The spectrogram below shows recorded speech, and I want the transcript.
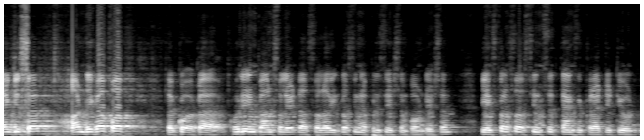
Thank you, sir. On behalf of the Korean Consulate as well as Indocine Appreciation Foundation, we express our sincere thanks and gratitude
